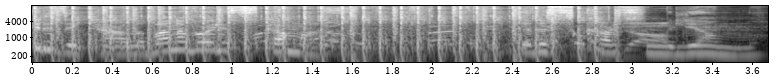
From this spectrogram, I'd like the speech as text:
Geri zekalı bana böyle sıkamaz. Ya da sıkarsın biliyor musun?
